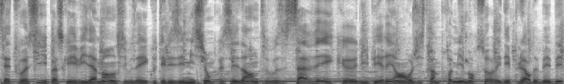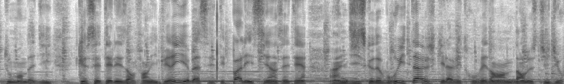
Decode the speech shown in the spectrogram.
Cette fois-ci parce qu'évidemment, si vous avez écouté les émissions précédentes, vous savez que Lipéry a enregistré un premier morceau avec des pleurs de bébé. Tout le monde a dit que c'était les enfants Lipéry. Et ben, c'était pas les siens, c'était un disque de bruitage qu'il avait trouvé dans, dans le studio.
